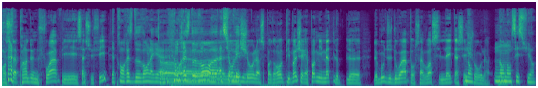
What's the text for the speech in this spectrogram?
on, se fait prendre une fois puis ça suffit. Et après on reste devant la, oh, on reste devant euh, à surveiller. Le lait chaud là, c'est pas drôle. Puis moi j'irais pas m'y mettre le, bout du doigt pour savoir si le lait est assez chaud là. Non non, c'est sûr.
